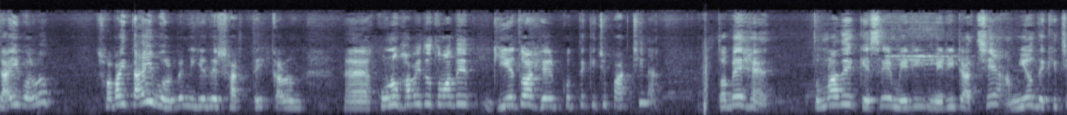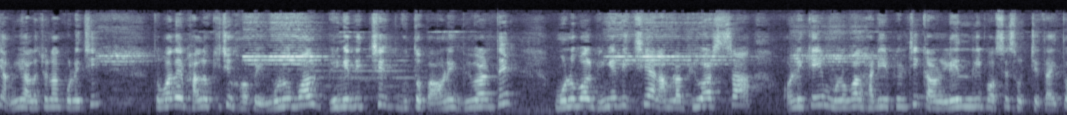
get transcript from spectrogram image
যাই বলো সবাই তাই বলবে নিজেদের স্বার্থেই, কারণ কোনোভাবেই তো তোমাদের গিয়ে তো আর হেল্প করতে কিছু পারছি না। তবে হ্যাঁ তোমাদের কেসে মেরি মেরিট আছে, আমিও দেখেছি, আমিও আলোচনা করেছি। তোমাদের ভালো কিছু হবে। মনোবল ভেঙে দিচ্ছে গুতপা অনেক ভিউয়ারদের মনোবল ভেঙে দিচ্ছে, আর আমরা ভিউয়ার্সরা অনেকেই মনোবল হারিয়ে ফেলছি, কারণ লেনলি প্রসেস হচ্ছে তাই। তো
